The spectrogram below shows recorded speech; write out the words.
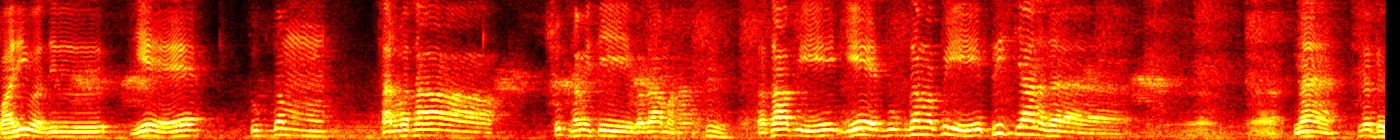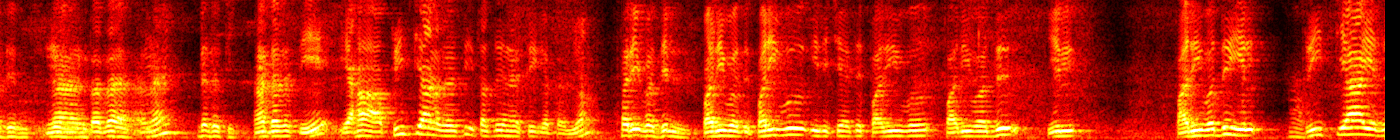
परिवदिल् ये दुग्धं सर्वथा शुद्धमिति वदामः। हम्म। तथापि ये दुग्धमपि प्रीत्या न न न ददन्ति न ददति। ददति। यः प्रीत्या न ददति तत् न स्वीकर्तव्यं। परिवदिल्। परिवद् परिवु इति चेत् परिवु परिवद् इल् परिवद् इल् प्रीत्या यद्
